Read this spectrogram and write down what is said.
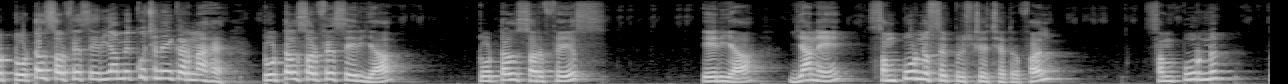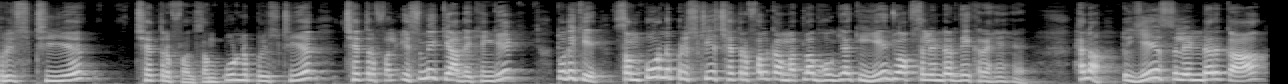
तो टोटल सरफेस एरिया में कुछ नहीं करना है। Total surface area, total surface area, यानी संपूर्ण से पृष्ठीय क्षेत्रफल, संपूर्ण पृष्ठीय क्षेत्रफल, संपूर्ण पृष्ठीय क्षेत्रफल। इसमें क्या देखेंगे? तो देखिए, संपूर्ण पृष्ठीय क्षेत्रफल का मतलब हो गया कि ये जो आप सिलेंडर देख रहे हैं, है ना? तो ये सिलेंडर का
